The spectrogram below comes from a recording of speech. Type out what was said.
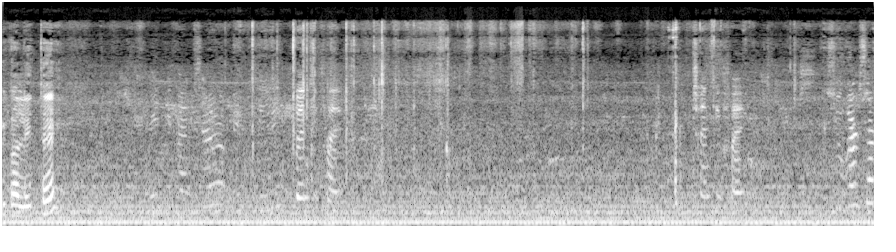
Sugar little? 25, sir, or 50? 25. 25. Sugar, sir,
